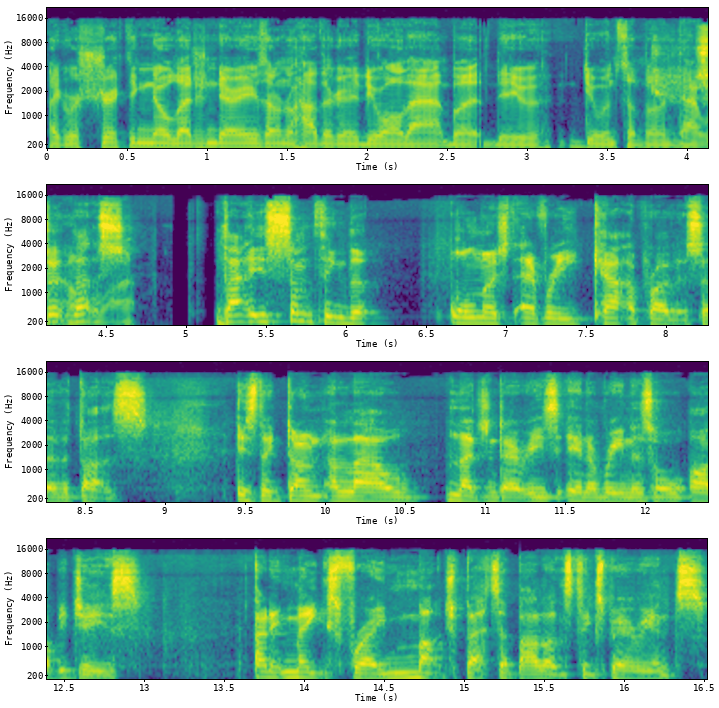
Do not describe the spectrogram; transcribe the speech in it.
like restricting no legendaries. I don't know how they're going to do all that, but they doing something like that So would help a that's- lot. that is something that almost every Cata private server does. Is they don't allow legendaries in arenas or RBGs, and it makes for a much better balanced experience.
